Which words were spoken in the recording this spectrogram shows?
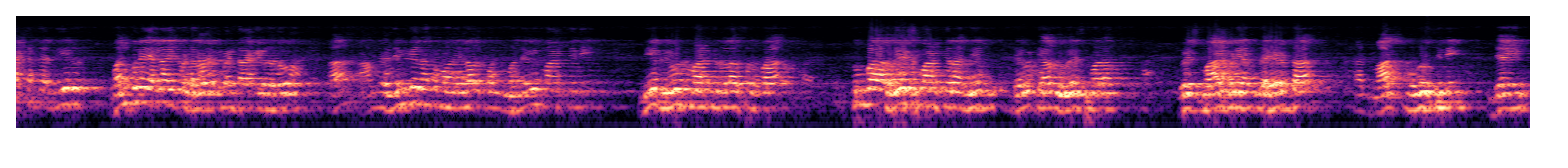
ಯಾಕಂದ್ರೆ ನೀರು ಬಂದ್ರೆ ಎಲ್ಲ ಇದು ಡೆವಲಪ್ಮೆಂಟ್ ಆಗಿರೋದು. ಆಮೇಲೆ ನಿಮ್ಗೆ ನಾನು ಎಲ್ಲರೂ ಒಂದು ಮನವಿ ಮಾಡ್ತೀನಿ. ನೀರು ಯೂಸ್ ಮಾಡ್ತಿರಲ್ಲ ಸ್ವಲ್ಪ. ತುಂಬಾ ವೇಸ್ಟ್ ಮಾಡ್ತೀರಾ ನೀವ್? ದಯವಿಟ್ಟು ಯಾವ್ದು ವೇಸ್ಟ್ ಮಾಡ. ವೇಸ್ಟ್ ಮಾಡಬೇಡಿ ಅಂತ ಹೇಳ್ತಾ ಅದ್ ಮಾತು ಮುಗಿಸ್ತೀನಿ. ಜೈ ಹಿಂದ್,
